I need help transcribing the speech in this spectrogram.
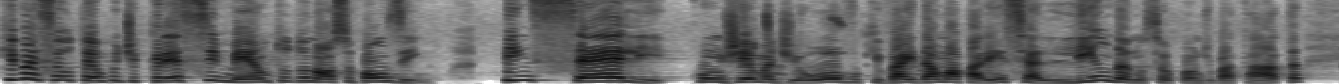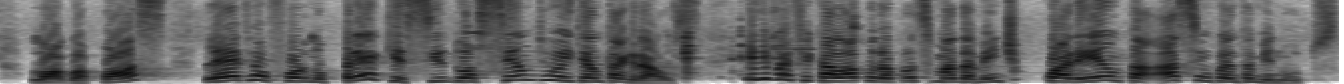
que vai ser o tempo de crescimento do nosso pãozinho. Pincele com gema de ovo, que vai dar uma aparência linda no seu pão de batata. Logo após, leve ao forno pré-aquecido a 180 graus. Ele vai ficar lá por aproximadamente 40 a 50 minutos,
